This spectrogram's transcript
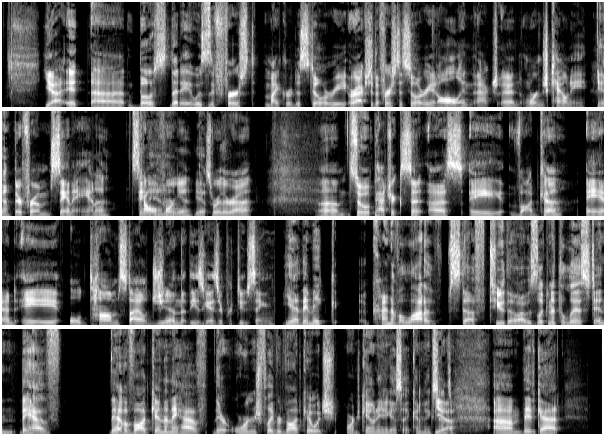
Yeah, it uh, boasts that it was the first micro distillery, or actually the first distillery at all in actually in Orange County. Yeah. they're from Santa Ana, Santa Ana, California. yep. That's where they're at. Um, so Patrick sent us a vodka and a Old Tom style gin that these guys are producing. Yeah, they make kind of a lot of stuff too though. I was looking at the list and they have they have a vodka and then they have their orange flavored vodka, which Orange County, I guess that kind of makes sense. Um, they've got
